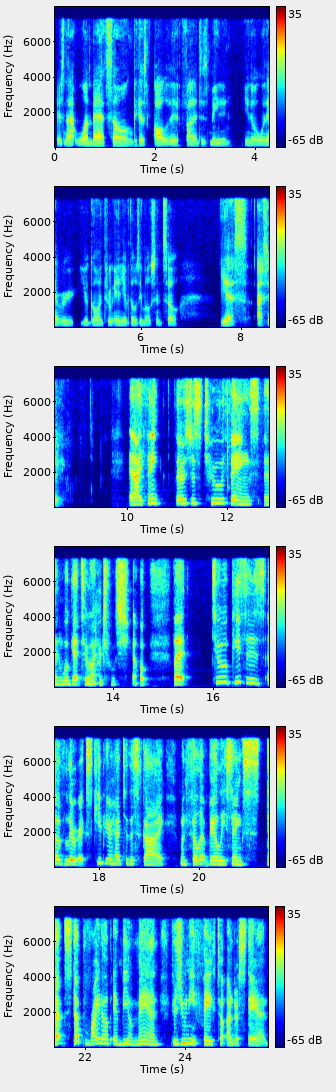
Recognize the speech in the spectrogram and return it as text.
there's not one bad song because all of it finds its meaning, you know, whenever you're going through any of those emotions. So, yes, I say. And I think there's just two things, and we'll get to our actual show, but two pieces of lyrics. Keep your head to the sky when Philip Bailey sings, Step, step right up and be a man because you need faith to understand.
